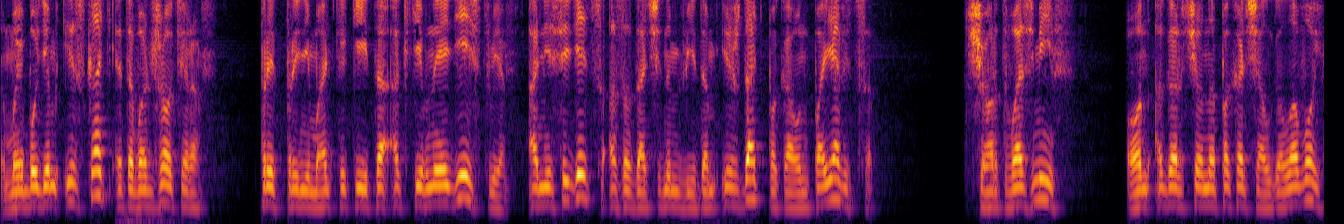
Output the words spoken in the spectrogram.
Мы будем искать этого Джокера, предпринимать какие-то активные действия, а не сидеть с озадаченным видом и ждать, пока он появится. Черт возьми! Он огорченно покачал головой.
